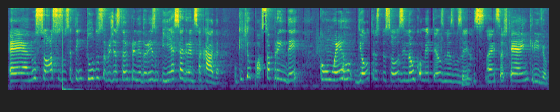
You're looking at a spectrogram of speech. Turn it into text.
É, nos sócios você tem tudo sobre gestão e empreendedorismo e essa é a grande sacada. O que, que eu posso aprender com o erro de outras pessoas e não cometer os mesmos Sim. erros? Né? Isso acho que é incrível.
